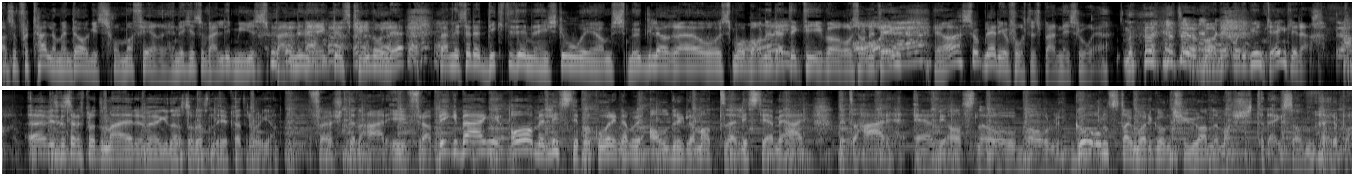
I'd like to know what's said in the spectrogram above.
Altså Fortell om en dag i sommerferien. Det er ikke så veldig mye spennende egentlig å skrive om det. Men hvis jeg hadde diktet inn en historie om smuglere og små barnedetektiver og sånne Oi, ting, ja. ja, så ble det jo fort en spennende historie. og, det, og det begynte egentlig der. Eh, Vi skal straks prate mer med Gunnar Staalesen i P3 Morgen. Først denne her fra Big Bang, og med Listi på koring. Det må vi aldri glemme at Listi er med her. Dette her er The Oslo Bowl. God onsdag morgen 20. mars til deg som hører på.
